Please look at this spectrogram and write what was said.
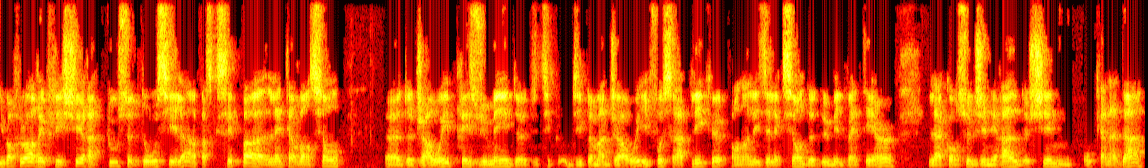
va falloir réfléchir à tout ce dossier-là parce que c'est pas l'intervention euh, de Jiawei, présumée du diplomate Jiawei. Il faut se rappeler que pendant les élections de 2021, la consul générale de Chine au Canada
